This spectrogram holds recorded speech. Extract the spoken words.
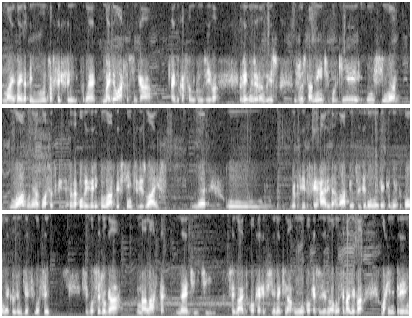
Mas ainda tem muito a ser feito, né? Mas eu acho assim que a, a educação inclusiva vem melhorando isso, justamente porque ensina logo, né, as nossas crianças a conviverem com nós deficientes visuais, né? O meu querido Ferrari da LAP, outro dia deu um exemplo muito bom, né? Que hoje em dia se você se você jogar uma lata, né, de, de sei lá, de qualquer refrigerante na rua, qualquer sujeito na rua, você vai levar uma, repre,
